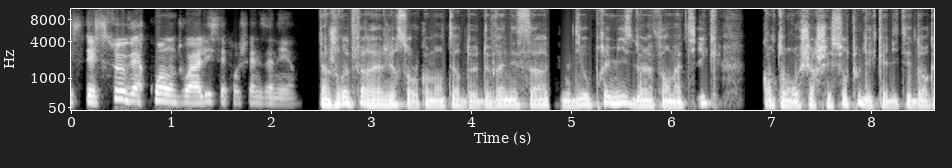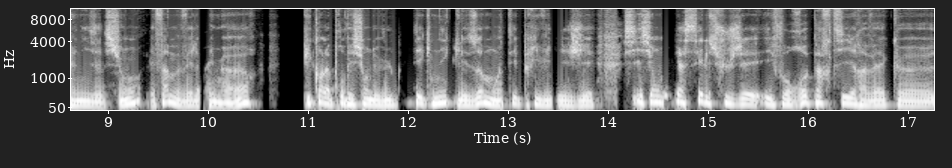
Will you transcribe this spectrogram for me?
c'est ce vers quoi on doit aller ces prochaines années. Hein. Je voudrais te faire réagir sur le commentaire de, de Vanessa qui me dit aux prémices de l'informatique, quand on recherchait surtout les qualités d'organisation, les femmes avaient la primeur. Puis quand la profession est devenue technique, les hommes ont été privilégiés. Si, on veut casser le sujet, il faut repartir avec euh,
